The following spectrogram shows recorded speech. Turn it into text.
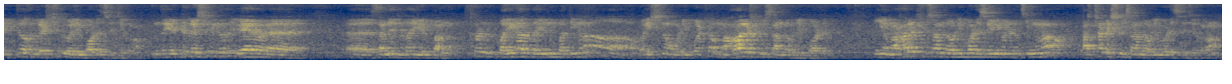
எட்டு லட்சுமி வழிபாடு செஞ்சுக்கலாம். இந்த எட்டு லட்சுமிங்கிறது வேற வேற சன்னிதியில் தான் இருப்பாங்க. அப்புறம் பரிகார தெய்வம்னு பார்த்தீங்கன்னா வைஷ்ணவ வழிபாட்டில் மகாலட்சுமி சார்ந்த வழிபாடு. நீங்கள் மகாலட்சுமி சார்ந்த வழிபாடு செய்யணும்னு நினச்சிங்கன்னா அஷ்டலட்சுமி சார்ந்த வழிபாடு செஞ்சுக்கலாம்.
